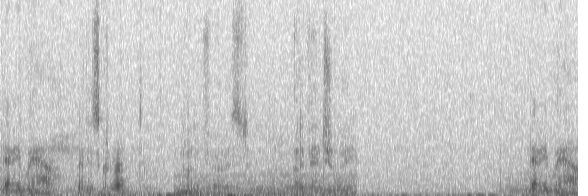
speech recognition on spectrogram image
Very well. That is correct. Not at first, but eventually. Very well.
